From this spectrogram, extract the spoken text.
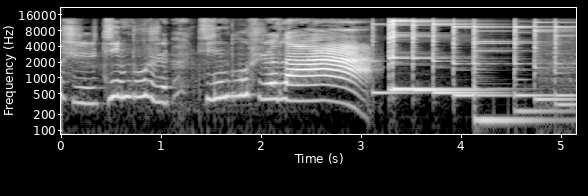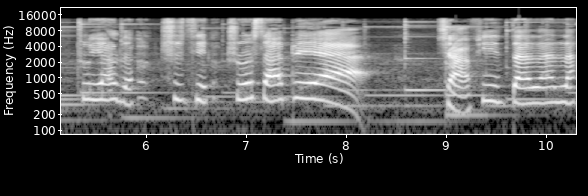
故事，听故事，听故事啦！重要的事情说三遍，小屁哒啦啦，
